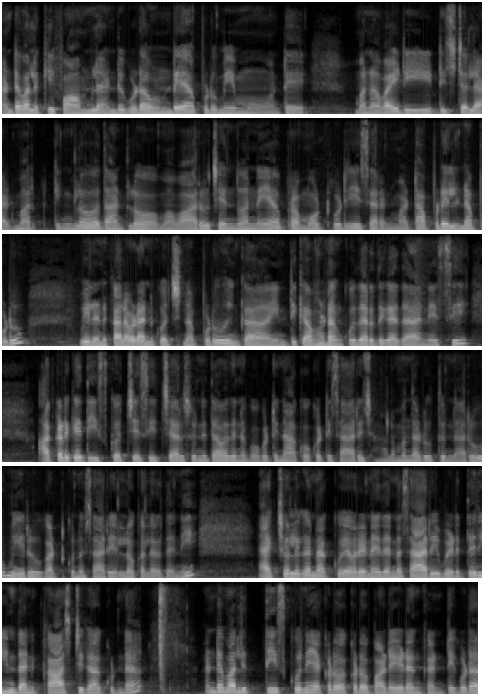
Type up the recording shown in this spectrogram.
అంటే వాళ్ళకి ఫామ్ ల్యాండ్ కూడా ఉండే. అప్పుడు మేము అంటే మన వైడి డిజిటల్ యాడ్ మార్కెటింగ్లో దాంట్లో మా వారు చందు అన్నయ్య ప్రమోట్ కూడా చేశారనమాట. అప్పుడు వెళ్ళినప్పుడు వీళ్ళని కలవడానికి వచ్చినప్పుడు ఇంకా ఇంటికి అవ్వడం కుదరదు కదా అనేసి అక్కడికే తీసుకొచ్చేసి ఇచ్చారు. సునీత వదినకు ఒకటి నాకు ఒకటి సారీ. చాలామంది అడుగుతున్నారు మీరు కట్టుకున్న సారీ ఎల్లో కలర్దని. యాక్చువల్గా నాకు ఎవరైనా ఏదైనా శారీ పెడితే నేను దానికి కాస్ట్ కాకుండా అంటే మళ్ళీ తీసుకొని ఎక్కడో అక్కడో పడేయడం కంటే కూడా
